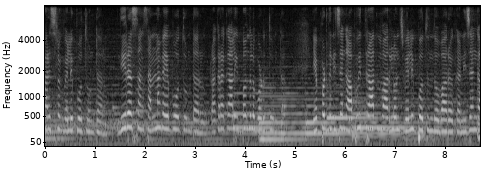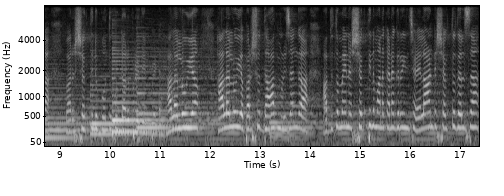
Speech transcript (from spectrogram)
పరిస్థితులకు వెళ్ళిపోతూ ఉంటారు నీరసం సన్నగా అయిపోతుంటారు. రకరకాల ఇబ్బందులు పడుతూ ఉంటారు ఎప్పటిది నిజంగా అపవిత్రాత్మ వారిలో నుంచి వెళ్ళిపోతుందో వారు యొక్క నిజంగా వారి శక్తిని పొందుకుంటారు ప్రదేని బిడ్డ. హలలుయ హలలుయ పరిశుద్ధాత్మ నిజంగా అద్భుతమైన శక్తిని మనకు అనుగ్రహించాడు. ఎలాంటి శక్తి తెలుసా?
